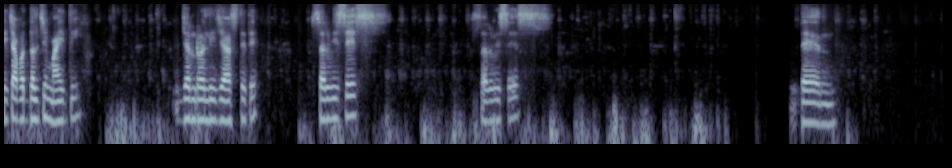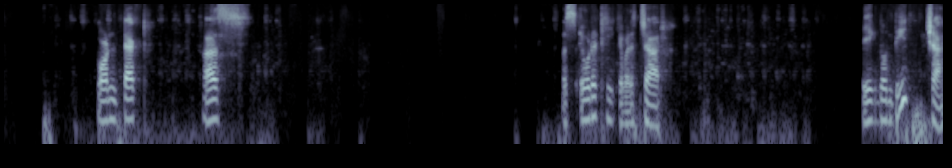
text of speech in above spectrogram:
त्याच्याबद्दलची माहिती. जनरली जे असते ते. Services services. Then contact us. बस एवढं ठीक आहे बरं चार. एक दोन तीन चार.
